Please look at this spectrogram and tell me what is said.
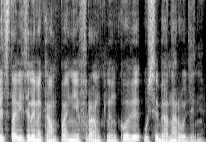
представителями компании Franklin Covey у себя на родине.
